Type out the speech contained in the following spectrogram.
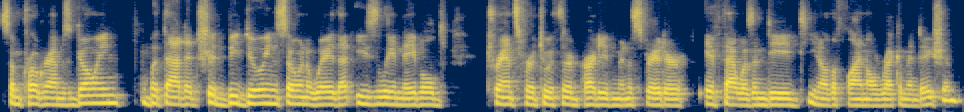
some programs going, but that it should be doing so in a way that easily enabled transfer to a third party administrator if that was indeed you know the final recommendation.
